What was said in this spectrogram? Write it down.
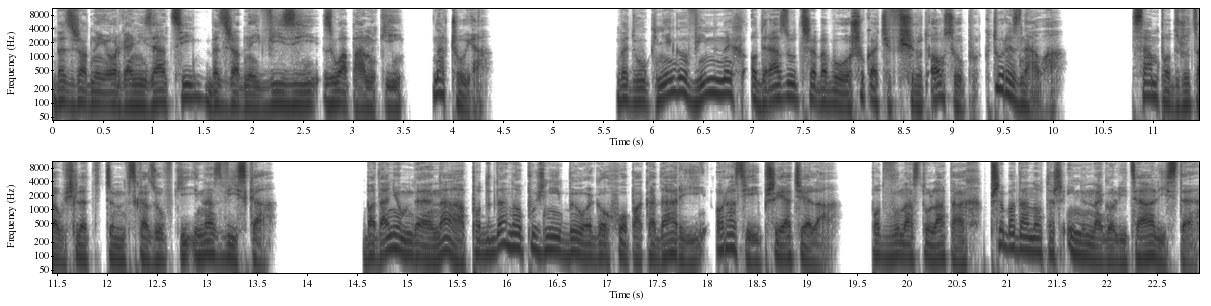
Bez żadnej organizacji, bez żadnej wizji, złapanki, na czuja. Według niego winnych od razu trzeba było szukać wśród osób, które znała. Sam podrzucał śledczym wskazówki i nazwiska. Badaniom DNA poddano później byłego chłopaka Darii oraz jej przyjaciela. Po dwunastu latach przebadano też innego licealistę.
